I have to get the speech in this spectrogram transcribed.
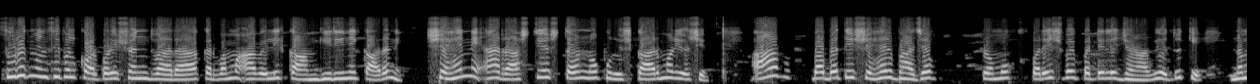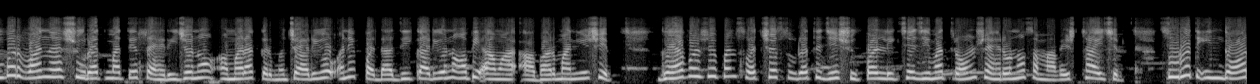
સુરત મ્યુનિસિપલ કોર્પોરેશન દ્વારા કરવામાં આવેલી કામગીરીને કારણે શહેરને આ રાષ્ટ્રીય સ્તરનો પુરસ્કાર મળ્યો છે. આ બાબતે શહેર ભાજપ પ્રમુખ પરેશભાઈ પટેલે જણાવ્યું હતું કે નંબર વન સુરતમાં તે શહેરીજનો, અમારા કર્મચારીઓ અને પદાધિકારીઓનો અભી આભાર માનીએ છીએ. ગયા વર્ષે પણ સ્વચ્છ સુરત જે સુપર લીગ છે, જેમાં ત્રણ શહેરોનો સમાવેશ થાય છે. સુરત, ઇન્દોર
